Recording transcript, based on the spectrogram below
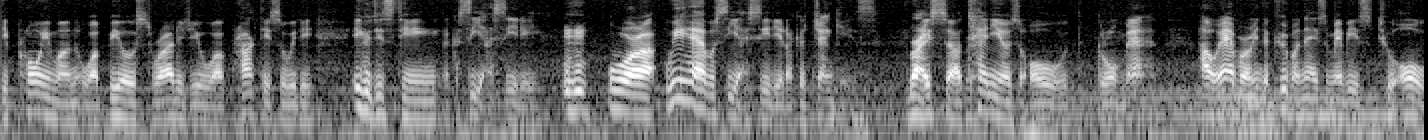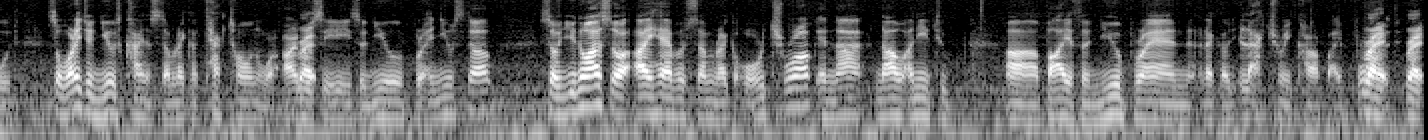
deployment or build strategy or practice with the existing like a CI/CD. Or we have a CI/CD like a Jenkins. Right. It's a 10 years old grown man. However, in the Kubernetes, maybe it's too old. So what is the new kind of stuff like a Tekton or Argo Right. CD is a new, brand new stuff. So you know, also I have some like old truck, and now now I need to uh, buy a new brand like an electric car by Ford. Right, right.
